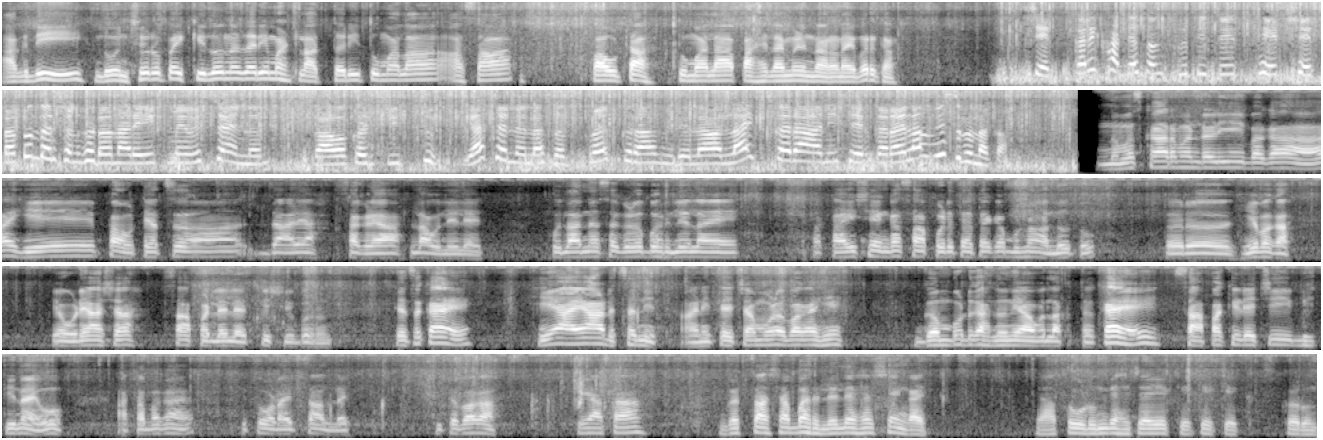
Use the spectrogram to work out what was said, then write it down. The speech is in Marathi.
अगदी दोनशे रुपये किलोनं जरी म्हटलात तरी तुम्हाला असा पावटा तुम्हाला पाहायला मिळणार नाही बरं का. शेतकरी खाद्य संस्कृतीचे थेट शेतातून दर्शन घडवणारे एकमेव चॅनल गावाकडची चूक. या चॅनलला सबस्क्राईब करा व्हिडिओला लाईक करा आणि शेअर करायला विसरू नका. नमस्कार मंडळी बघा हे पावट्याचं जाळ्या सगळ्या लावलेल्या आहेत. फुलानं सगळं भरलेलं आहे. काही शेंगा सापडतात आहे का म्हणून आलो होतो. तर हे बघा एवढ्या अशा सापडलेल्या आहेत पिशवी भरून. त्याचं काय आहे, हे आहे अडचणीत आणि त्याच्यामुळं बघा हे गंबूट घालून यावं लागतं. काय सापाकिड्याची सापा किड्याची भीती नाही हो. आता बघा हे तोडायचं चाललं आहे तिथं बघा हे आता गच्च अशा भरलेल्या ह्या शेंगा आहेत. ह्या तोडून घ्यायच्या एक एक एक एक करून.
